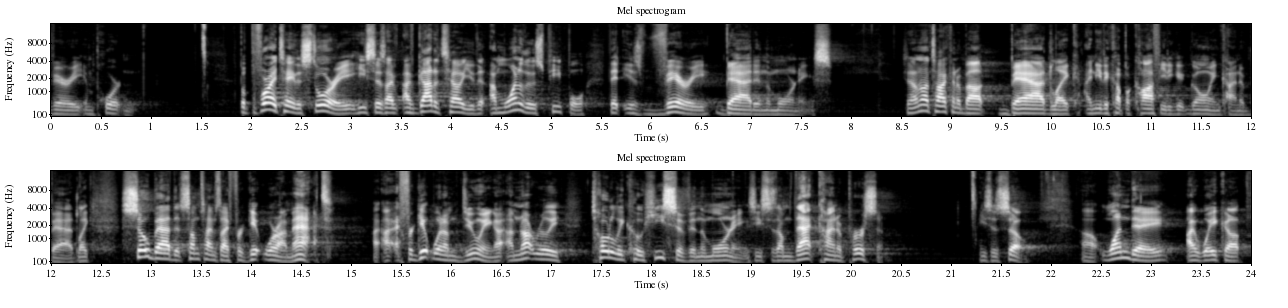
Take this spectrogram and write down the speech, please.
very important. But before I tell you the story, he says, I've, I've got to tell you that I'm one of those people that is very bad in the mornings. See, I'm not talking about bad, like I need a cup of coffee to get going kind of bad. Like so bad that sometimes I forget where I'm at. I, I forget what I'm doing. I, I'm not really totally cohesive in the mornings. He says, I'm that kind of person. He says, So, uh, one day I wake up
